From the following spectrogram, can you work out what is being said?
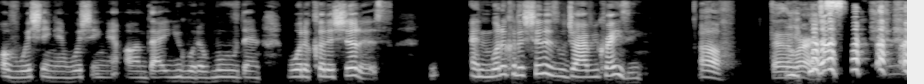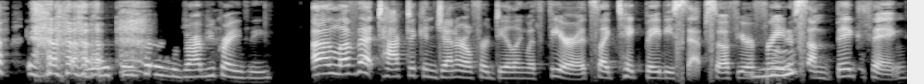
of wishing and wishing um, that you would have moved and woulda coulda shouldas and woulda coulda shouldas will drive you crazy. Oh they're the worst. will drive you crazy. I love that tactic in general for dealing with fear. It's like take baby steps. So if you're afraid mm-hmm. of some big thing,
